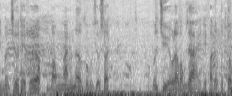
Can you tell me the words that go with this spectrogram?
bên vẫn chưa thể phối hợp bóng ngắn ở khu vực giữa sân. Vẫn chủ yếu là bóng dài để phát động tấn công.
